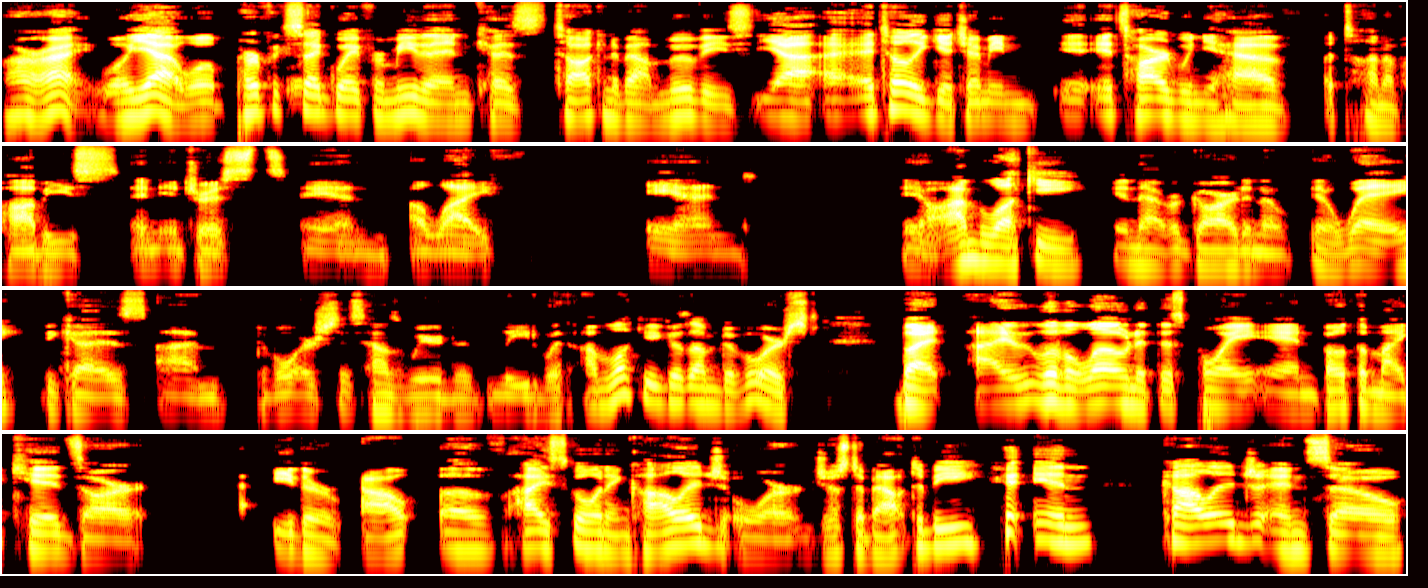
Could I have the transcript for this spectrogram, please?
All right. Well, yeah. Well, perfect segue for me then, because talking about movies, yeah, I, I totally get you. I mean, it, it's hard when you have a ton of hobbies and interests and a life, and you know, I'm lucky in that regard in a in a way because I'm divorced. It sounds weird to lead with I'm lucky because I'm divorced, but I live alone at this point, and both of my kids are either out of high school and in college, or just about to be in college, and so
